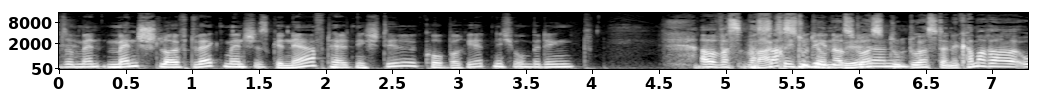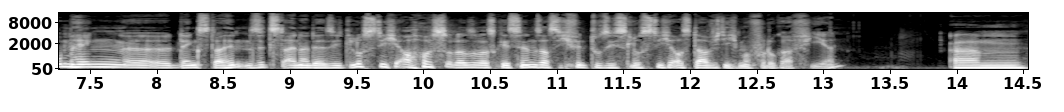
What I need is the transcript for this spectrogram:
so Men Mensch läuft weg, Mensch ist genervt, hält nicht still, kooperiert nicht unbedingt. Aber was, was Mag sagst du denen? Also du hast, du, du hast deine Kamera umhängen, äh, denkst, da hinten sitzt einer, der sieht lustig aus oder sowas, gehst hin, sagst, ich finde, du siehst lustig aus, darf ich dich mal fotografieren? Ähm,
